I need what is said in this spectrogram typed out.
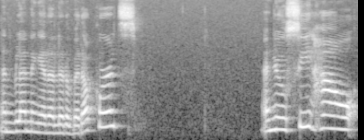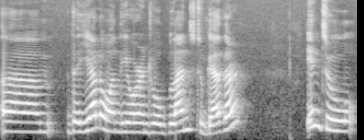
and blending it a little bit upwards. And you'll see how um, the yellow and the orange will blend together into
